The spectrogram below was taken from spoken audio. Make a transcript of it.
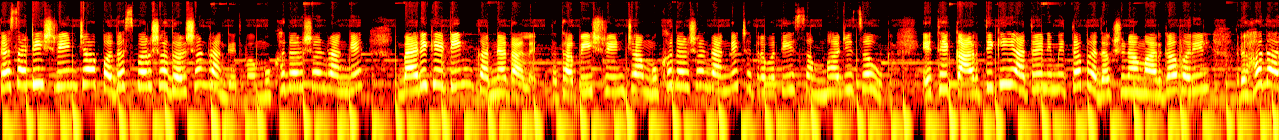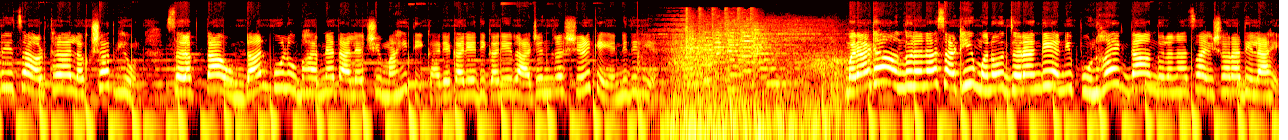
त्यासाठी श्रींच्या पदस्पर्श दर्शन रांगेत व मुखदर्शन रांगेत बॅरिकेटिंग करण्यात आलंय. तथापि श्रींच्या मुखदर्शन रांगेत छत्रपती संभाजी चौक येथे कार्तिकी यात्रेनिमित्त प्रदक्षिणा मार्गावरील रहदारीचा अडथळा लक्षात घेऊन सरकता उड्डाण पूल उभारण्यात आल्याची माहिती कार्यकारी अधिकारी राजेंद्र शेळके यांनी दिली आहे. मराठा आंदोलनासाठी मनोज जरांगे यांनी पुन्हा एकदा आंदोलनाचा इशारा दिला आहे.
